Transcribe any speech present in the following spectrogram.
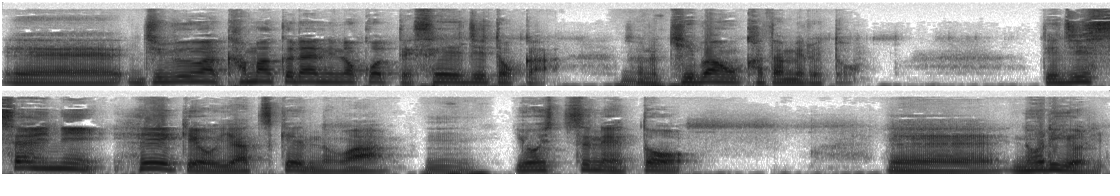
えー自分は鎌倉に残って政治とか、その基盤を固めると。で、実際に平家をやっつけるのは、うん。義経と、えー、範頼。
